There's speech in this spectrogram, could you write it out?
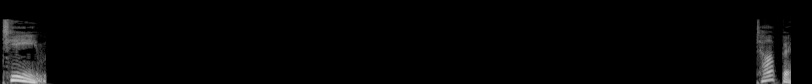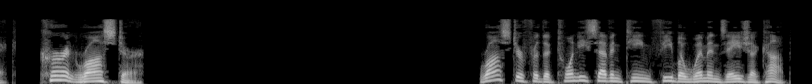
team Current roster Roster for the 2017 FIBA Women's Asia Cup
